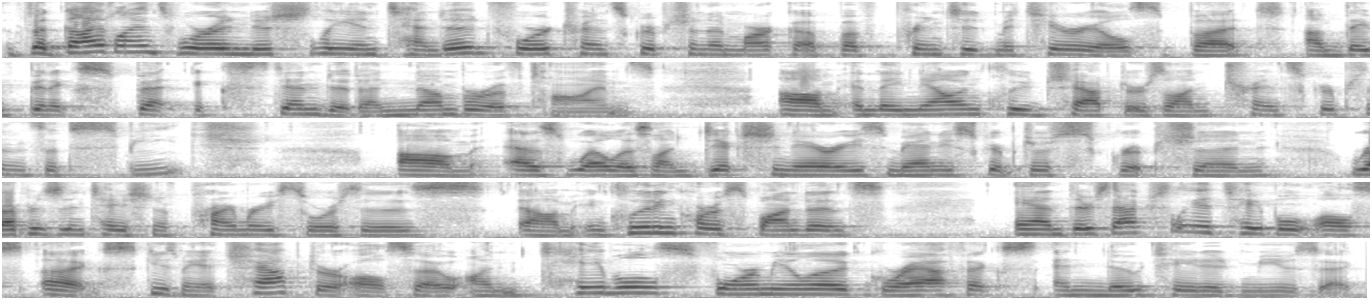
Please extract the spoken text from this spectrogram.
the guidelines were initially intended for transcription and markup of printed materials, but um, they've been expe- extended a number of times, um, and they now include chapters on transcriptions of speech, um, as well as on dictionaries, manuscript description, representation of primary sources, um, including correspondence. And there's actually a table, also, uh, excuse me, a chapter also on tables, formula, graphics, and notated music.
